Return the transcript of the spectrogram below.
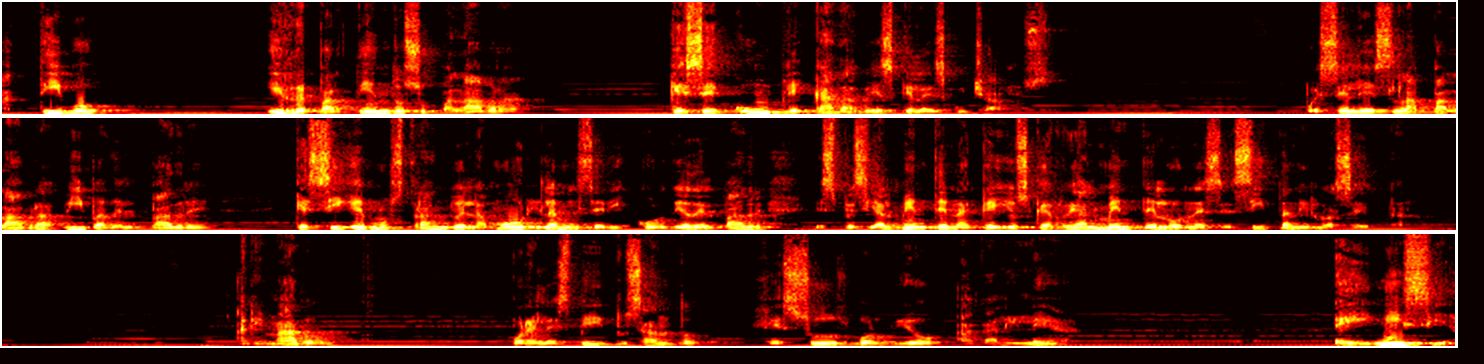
activo y repartiendo su palabra que se cumple cada vez que la escuchamos. Pues Él es la palabra viva del Padre que sigue mostrando el amor y la misericordia del Padre, especialmente en aquellos que realmente lo necesitan y lo aceptan. Animado por el Espíritu Santo, Jesús volvió a Galilea e inicia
